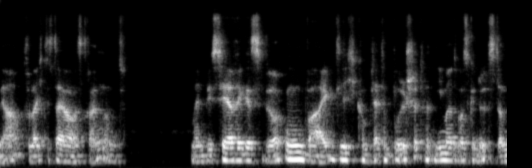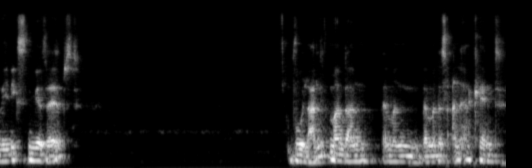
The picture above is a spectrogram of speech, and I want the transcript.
ja, vielleicht ist da ja was dran und mein bisheriges Wirken war eigentlich kompletter Bullshit, hat niemand was genützt, am wenigsten mir selbst. Wo landet man dann, wenn man, wenn man das anerkennt?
